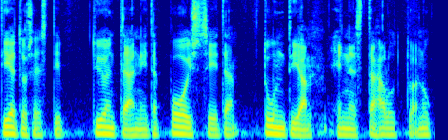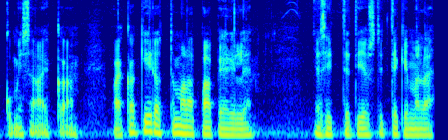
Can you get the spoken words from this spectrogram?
tietoisesti työntää niitä pois siitä tuntia ennen sitä haluttua nukkumisaikaa, vaikka kirjoittamalla paperille ja sitten tietysti tekemällä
